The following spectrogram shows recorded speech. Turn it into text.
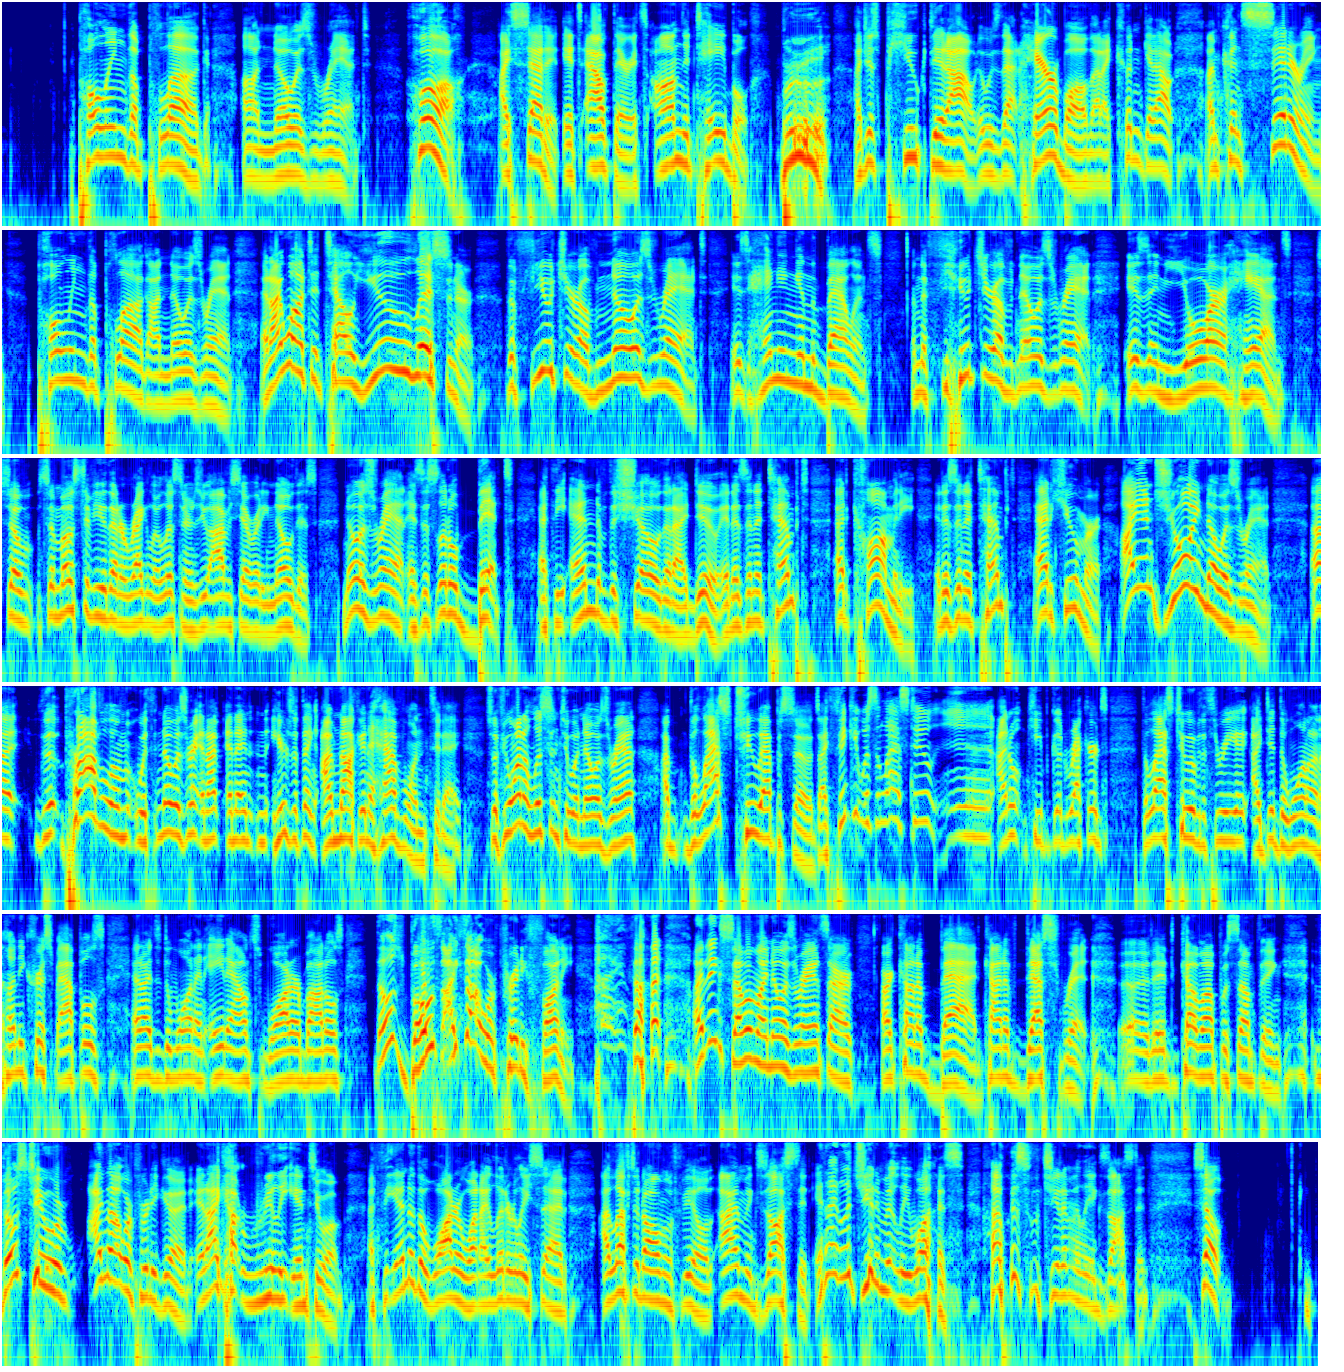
pulling the plug on Noah's rant. Oh, I said it. It's out there. It's on the table. I just puked it out. It was that hairball that I couldn't get out. I'm considering pulling the plug on Noah's rant. And I want to tell you, listener, the future of Noah's rant is hanging in the balance. And the future of Noah's rant is in your hands. So, so most of you that are regular listeners, you obviously already know this. Noah's rant is this little bit at the end of the show that I do. It is an attempt at comedy. It is an attempt at humor. I enjoy Noah's rant. Uh, the problem with Noah's rant, and, I, and, and here's the thing, I'm not going to have one today. So if you want to listen to a Noah's rant, I, the last two episodes, I think it was the last two. Eh, I don't keep good records. The last two of the three, I did the one on Honeycrisp apples, and I did the one on eight ounce water bottles. Those both I thought were pretty funny. I thought I think some of my Noah's rants are are kind of bad, kind of desperate uh, to come up with something. Those two were I thought were pretty good, and I got really into them. The end of the water one, I literally said, I left it all in the field. I'm exhausted. And I legitimately was. I was legitimately exhausted. So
